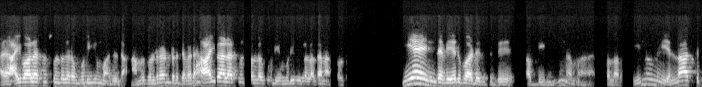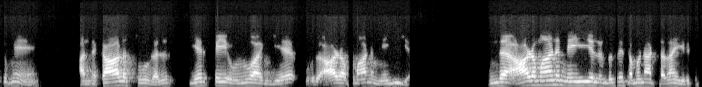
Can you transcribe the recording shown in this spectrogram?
அது ஆய்வாளர்கள் சொல்லுகிற முடிவும் அதுதான். நம்ம சொல்றன்றதை விட ஆய்வாளர்கள் சொல்லக்கூடிய முடிவுகளை தான் நான் சொல்றேன். ஏன் இந்த வேறுபாடு இருக்குது அப்படின்னு நம்ம சொல்லலாம். இன்னொன்னு எல்லாத்துக்குமே அந்த கால சூழல் இயற்கையை உள்வாங்கிய ஒரு ஆழமான மெய்யியல். இந்த ஆழமான மெய்யியல் என்பது தமிழ்நாட்டில தான் இருக்குது.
